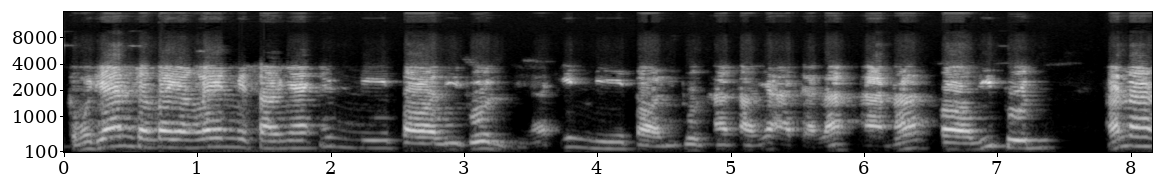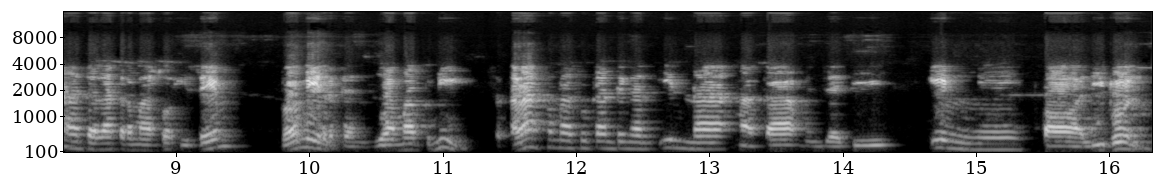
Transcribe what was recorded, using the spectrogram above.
Kemudian contoh yang lain misalnya ini tolibun. Ya, ini tolibun asalnya adalah anak tolibun. Anak adalah termasuk isim bomir dan dia mabni. Setelah kemasukan dengan inna, maka menjadi ini tolibun.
